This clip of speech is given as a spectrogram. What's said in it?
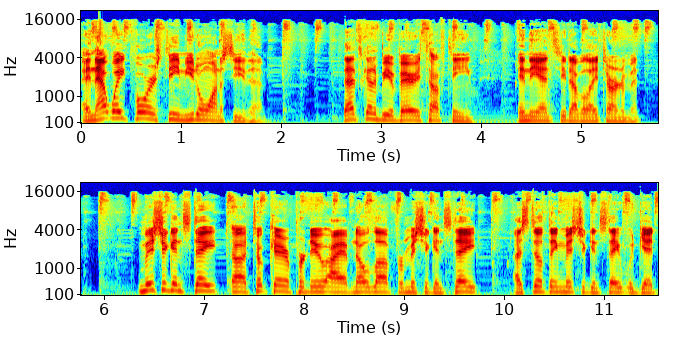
and that Wake Forest team, you don't want to see them. That's going to be a very tough team in the NCAA tournament. Michigan State uh, took care of Purdue. I have no love for Michigan State. I still think Michigan State would get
